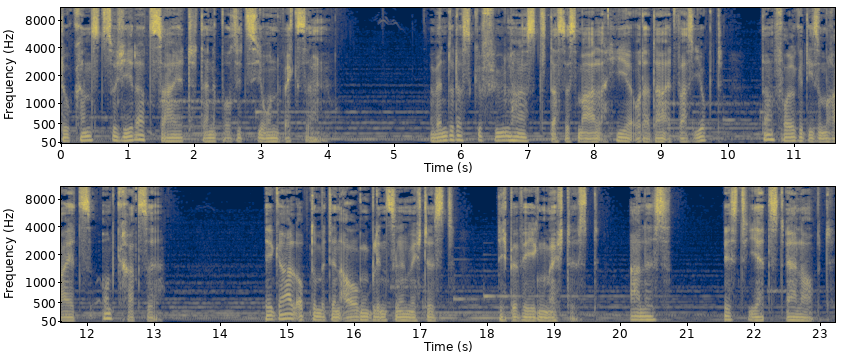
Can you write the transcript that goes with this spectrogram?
Du kannst zu jeder Zeit deine Position wechseln. Wenn du das Gefühl hast, dass es mal hier oder da etwas juckt, dann folge diesem Reiz und kratze. Egal ob du mit den Augen blinzeln möchtest, dich bewegen möchtest, alles ist jetzt erlaubt.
